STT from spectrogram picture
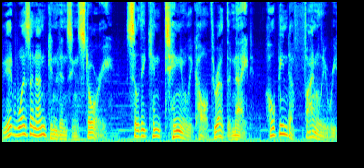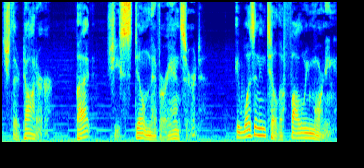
it was an unconvincing story, so they continually called throughout the night, hoping to finally reach their daughter. But she still never answered. It wasn't until the following morning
